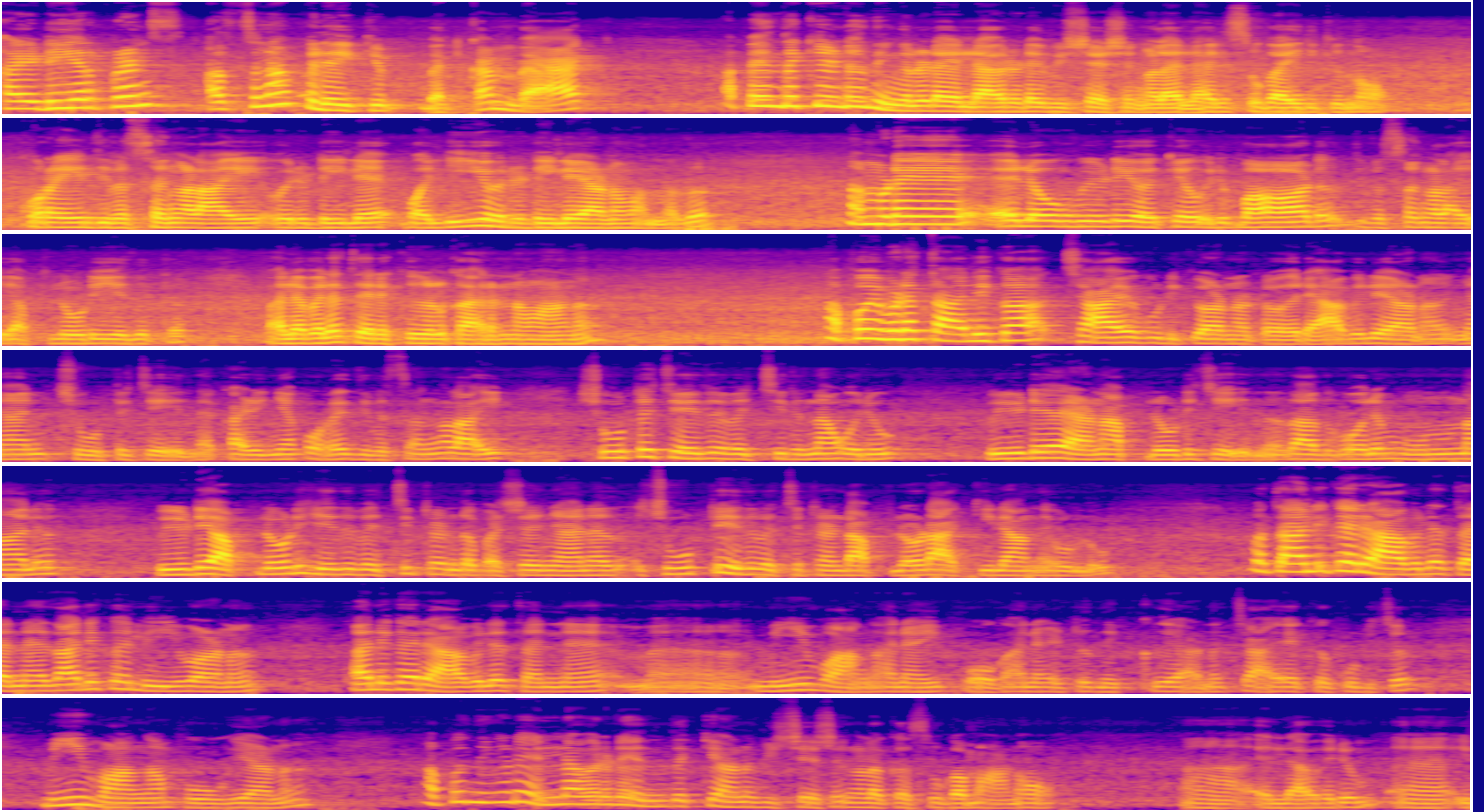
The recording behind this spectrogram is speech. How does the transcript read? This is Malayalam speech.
ഹൈ ഡിയർ ഫ്രണ്ട്സ് അസ്സാം വലൈക്കും വെൽക്കം ബാക്ക് അപ്പോൾ എന്തൊക്കെയുണ്ട്? നിങ്ങളുടെ എല്ലാവരുടെ വിശേഷങ്ങൾ എല്ലാവരും സുഖമായിരിക്കുന്നോ? കുറേ ദിവസങ്ങളായി ഒരു ഡിലേ വലിയൊരു ഡിലേ ആണ് വന്നത്. നമ്മുടെ ലോങ് വീഡിയോ ഒക്കെ ഒരുപാട് ദിവസങ്ങളായി അപ്ലോഡ് ചെയ്തിട്ട് പല പല തിരക്കുകൾ കാരണമാണ്. അപ്പോൾ ഇവിടെ താലിക ചായ കുടിക്കുവാണ് കേട്ടോ. രാവിലെയാണ് ഞാൻ ഷൂട്ട് ചെയ്യുന്നത്. കഴിഞ്ഞ കുറേ ദിവസങ്ങളായി ഷൂട്ട് ചെയ്ത് വെച്ചിരുന്ന ഒരു വീഡിയോയാണ് അപ്ലോഡ് ചെയ്യുന്നത്. അതുപോലെ മൂന്ന് നാല് വീഡിയോ അപ്ലോഡ് ചെയ്ത് വെച്ചിട്ടുണ്ട് പക്ഷേ ഞാനത് ഷൂട്ട് ചെയ്ത് വെച്ചിട്ടുണ്ട് അപ്ലോഡ് ആക്കിയില്ല എന്നേ ഉള്ളൂ. അപ്പോൾ താലിക്ക രാവിലെ തന്നെ താലിക്ക ലീവാണ്. താലിക്ക രാവിലെ തന്നെ മീൻ വാങ്ങാനായി പോകാനായിട്ട് നിൽക്കുകയാണ്. ചായയൊക്കെ കുടിച്ച് മീൻ വാങ്ങാൻ പോവുകയാണ്. അപ്പോൾ നിങ്ങളുടെ എല്ലാവരുടെ എന്തൊക്കെയാണ് വിശേഷങ്ങളൊക്കെ? സുഖമാണോ? എല്ലാവരും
